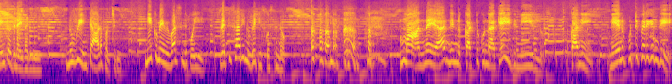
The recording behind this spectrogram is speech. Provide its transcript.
ఏంటి వదిన ఇవన్నీ? నువ్వు ఇంటి ఆడపడుచువి. నీకు మేము ఇవ్వాల్సింది పోయి ప్రతిసారి నువ్వే తీసుకొస్తున్నావు. మా అన్నయ్య నిన్ను కట్టుకున్నాకే ఇది నీ ఇల్లు. కానీ నేను పుట్టి పెరిగింది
